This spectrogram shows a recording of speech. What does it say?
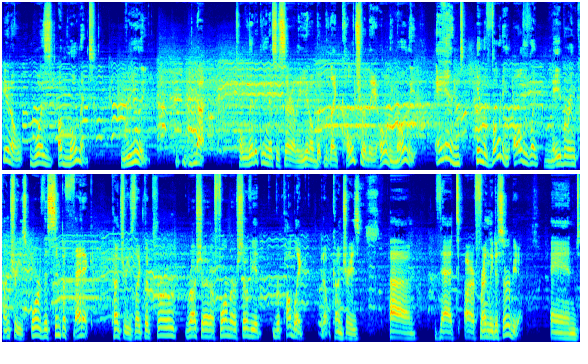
you know was a moment, really, not politically necessarily, you know, but, but like culturally. Holy moly! And in the voting, all the like neighboring countries or the sympathetic countries, like the pro-Russia former Soviet Republic, you know, countries um, that are friendly to Serbia, and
